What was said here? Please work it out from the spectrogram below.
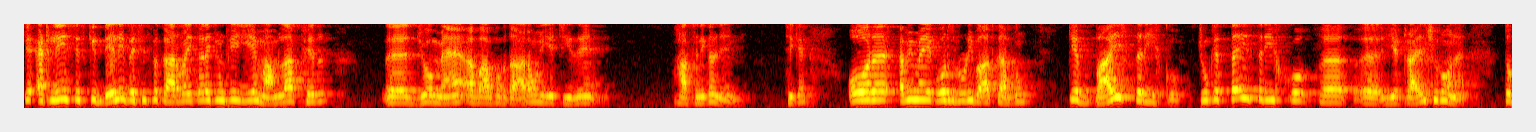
कि एटलीस्ट इसकी डेली बेसिस पे कार्रवाई करे, क्योंकि ये मामला फिर जो मैं अब आपको बता रहा हूँ, ये चीज़ें हाथ से निकल जाएँगी। ठीक है? और अभी मैं एक और ज़रूरी बात कर दूँ कि 22 तारीख को, चूँकि तेईस तारीख को ये ट्रायल शुरू होना है तो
